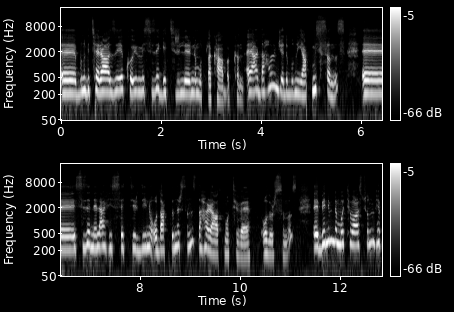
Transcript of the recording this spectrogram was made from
e, bunu bir teraziye koyun ve size getirilerini mutlaka bakın. Eğer daha önce de bunu yapmışsanız e, size neler hissettirdiğini odaklanırsanız daha rahat motive olursunuz. E, benim de motivasyonum hep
